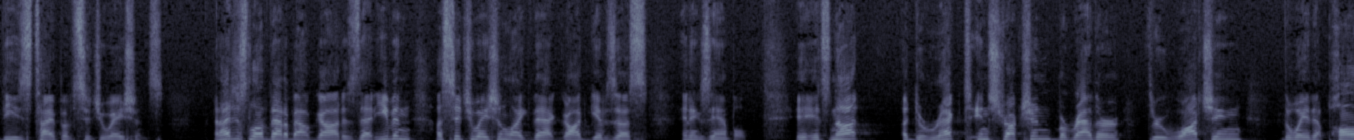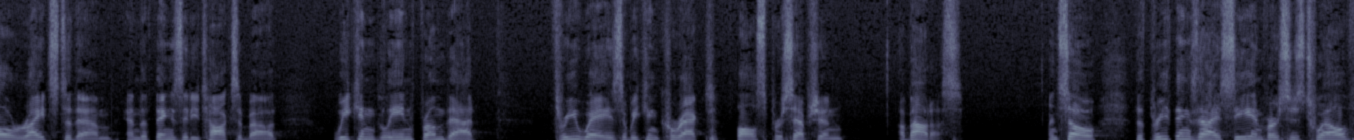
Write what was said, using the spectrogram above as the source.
these type of situations. And I just love that about God is that even a situation like that, God gives us an example. It's not a direct instruction, but rather through watching the way that Paul writes to them and the things that he talks about, we can glean from that three ways that we can correct false perception about us. And so, the three things that I see in verses 12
